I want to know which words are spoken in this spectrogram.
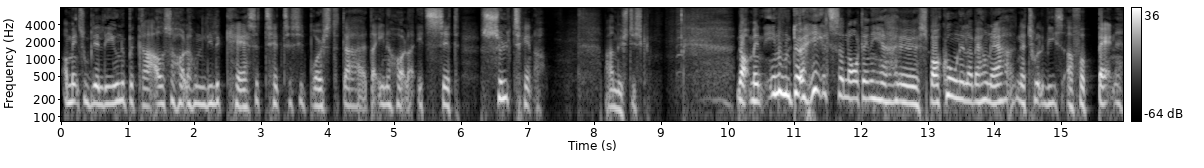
Og mens hun bliver levende begravet, så holder hun en lille kasse tæt til sit bryst, der, der indeholder et sæt sølvtænder. Meget mystisk. Nå, men inden hun dør helt, så når den her øh, spåkone, eller hvad hun er, naturligvis at forbande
